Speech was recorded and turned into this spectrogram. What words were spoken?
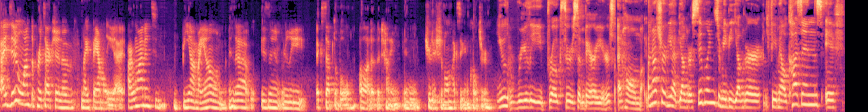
I didn't want the protection of my family. I, I wanted to be on my own, and that isn't really acceptable a lot of the time in traditional Mexican culture. You really broke through some barriers at home. I'm not sure if you have younger siblings or maybe younger female cousins, if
